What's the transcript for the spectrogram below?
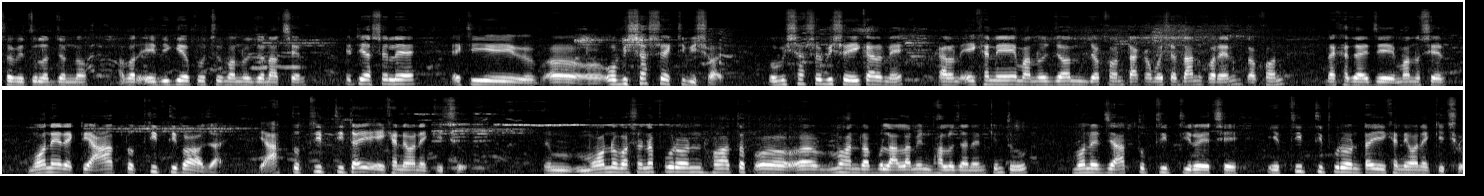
ছবি তোলার জন্য, আবার এই দিকেও প্রচুর মানুষজন আছেন। এটি আসলে একটি অবিশ্বাস্য একটি বিষয়। অবিশ্বাস্য বিষয় এই কারণে, কারণ এখানে মানুষজন যখন টাকা পয়সা দান করেন, তখন দেখা যায় যে মানুষের মনের একটি আত্মতৃপ্তি পাওয়া যায়। এই আত্মতৃপ্তিটাই এখানে অনেক কিছু। মনোবাসনা পূরণ হওয়া তো মহান রাব্বুল আলামিন ভালো জানেন, কিন্তু মনের যে আত্মতৃপ্তি রয়েছে, এই তৃপ্তি পূরণটাই এখানে অনেক কিছু।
